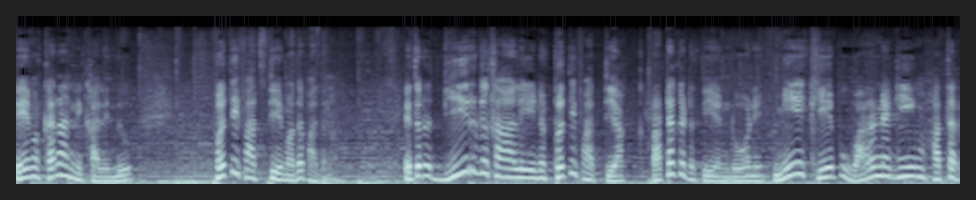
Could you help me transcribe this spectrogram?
ඒම කරන්නේ කලින්දු ප්‍රතිපත්තිය මත පදනම්. එතට දීර්ඝ කාලයන ප්‍රතිපත්තියක් රටකට තියෙන් ඕනේ මේ කියපු වරණැගීම් හතර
